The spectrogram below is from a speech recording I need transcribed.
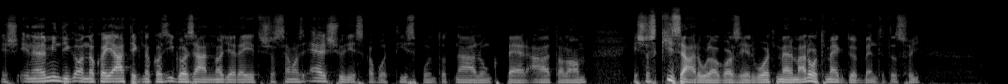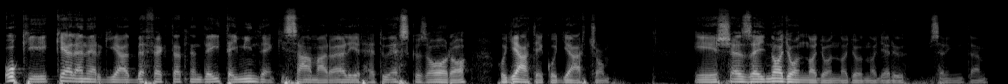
És én mindig annak a játéknak az igazán nagy erejét, és azt hiszem az első rész kapott 10 pontot nálunk per általam, és az kizárólag azért volt, mert már ott megdöbbentett az, hogy oké, okay, kell energiát befektetni, de itt egy mindenki számára elérhető eszköz arra, hogy játékot gyártsam. És ez egy nagyon-nagyon-nagyon nagy erő, szerintem.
